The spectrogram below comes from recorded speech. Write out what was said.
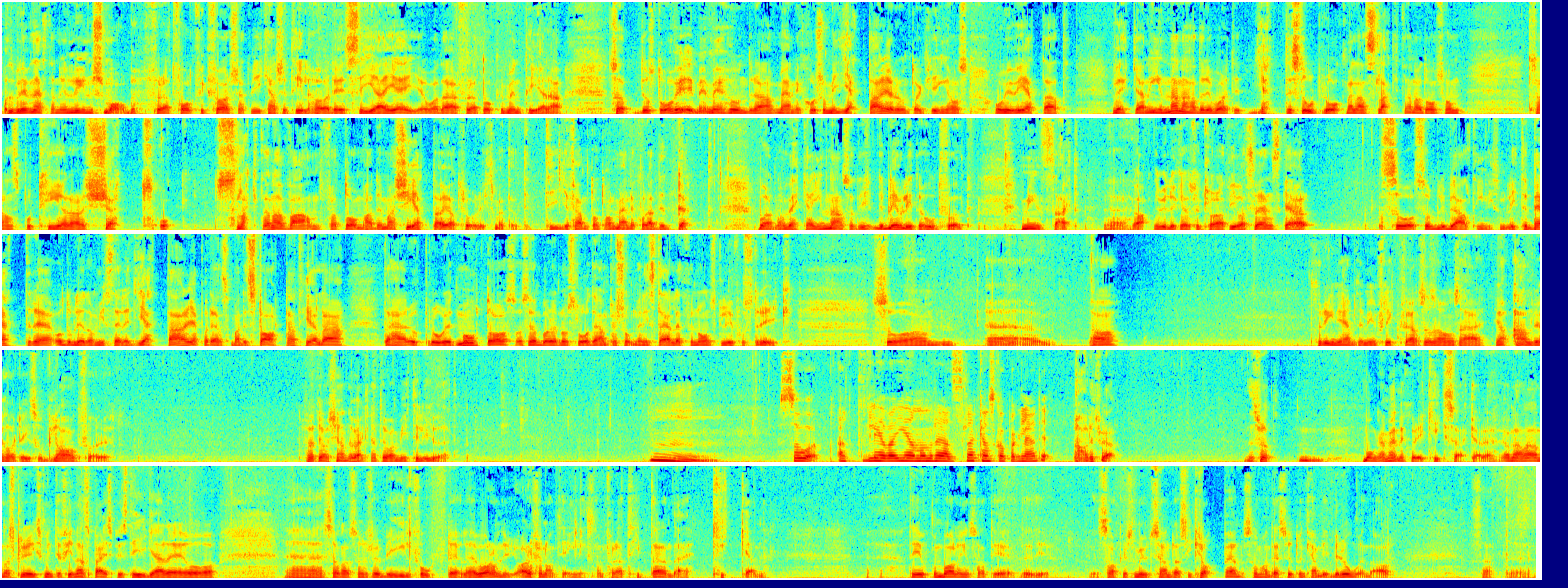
Och det blev nästan en lynchmobb för att folk fick för sig att vi kanske tillhörde CIA och var där för att dokumentera. Så att då står vi med hundra människor som är jättearga runt omkring oss och vi vet att veckan innan hade det varit ett jättestort bråk mellan slaktarna och de som transporterar kött. Och slaktarna vann för att de hade macheta. Jag tror liksom att 10-15-tal människor hade dött bara någon vecka innan. Så det, det blev lite hotfullt. Minst sagt. Eh, ja, när vi lyckades förklara att vi var svenskar så, så blev allting liksom lite bättre och då blev de istället jättearga på den som hade startat hela det här upproret mot oss och sen började de slå den personen istället för någon skulle ju få stryk. Så äh, ja. Så ringde jag hem till min flickvän och så sa hon så här. Jag har aldrig hört dig så glad förut. För att jag kände verkligen att det var mitt i livet. Hmm. Så att leva igenom rädsla kan skapa glädje? Ja, det tror jag. Jag tror att många människor är kicksökare. Annars skulle det liksom inte finnas bergsbestigare och eh, sådana som kör bil fort eller vad de nu gör för någonting. Liksom, för att hitta den där kicken. Eh, det är uppenbarligen så att det är, det, det är, saker som utsöndras i kroppen som man dessutom kan bli beroende av. Så att eh,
